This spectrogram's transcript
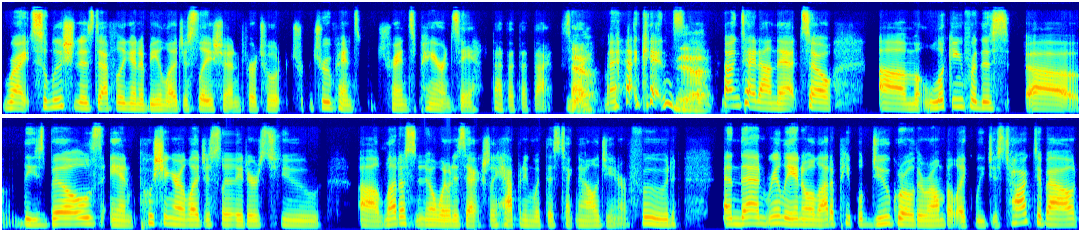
Right. Solution is definitely going to be legislation for tr- true transparency. That, that, that, that. Sorry. Yeah. Getting yeah. tongue tied on that. So um, looking for this uh, these bills and pushing our legislators to uh, let us know what is actually happening with this technology in our food. And then, really, I know a lot of people do grow their own, but like we just talked about,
